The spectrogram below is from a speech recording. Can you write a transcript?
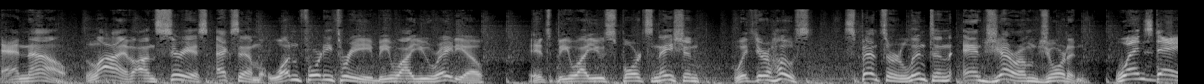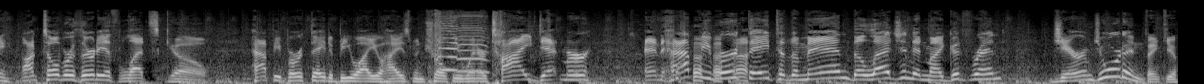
And now, live on Sirius XM 143 BYU Radio, it's BYU Sports Nation with your hosts, Spencer Linton and Jarom Jordan. Wednesday, October 30th, let's go. Happy birthday to BYU Heisman Trophy winner Ty Detmer. And happy birthday to the man, the legend, and my good friend, Jarom Jordan. Thank you.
